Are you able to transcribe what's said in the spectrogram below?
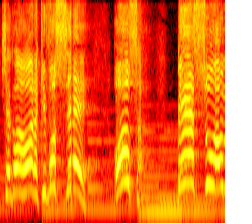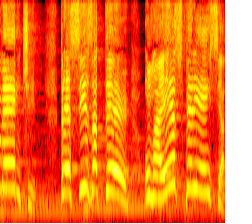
Chegou a hora que você, ouça, pessoalmente, precisa ter uma experiência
